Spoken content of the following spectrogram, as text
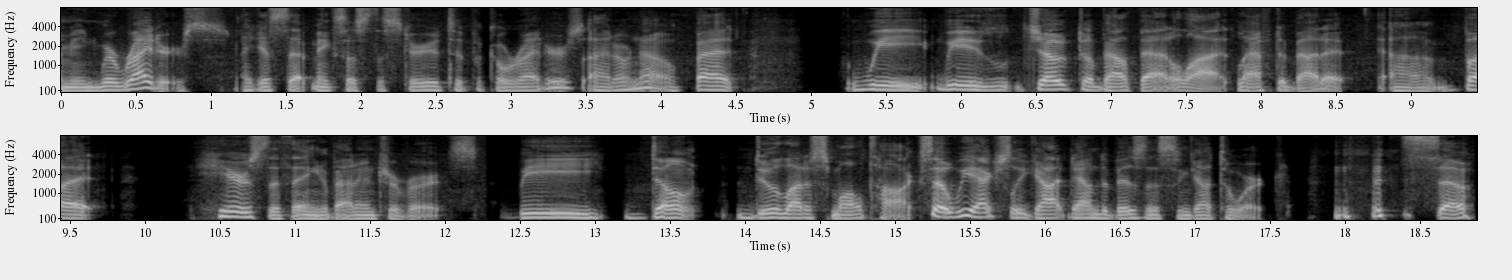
I mean, we're writers. I guess that makes us the stereotypical writers. I don't know, but we we joked about that a lot, laughed about it. Um, but here's the thing about introverts: we don't do a lot of small talk. So we actually got down to business and got to work. so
